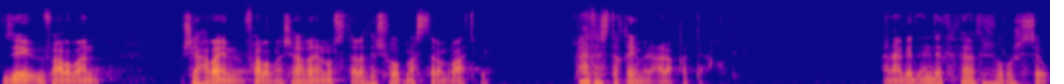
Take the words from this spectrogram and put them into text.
زي فرضا شهرين فرضا شهرين ونص ثلاثة شهور ما استلم راتبه. لا تستقيم العلاقة التعاقدية. أنا قد عندك ثلاثة شهور وش أسوي؟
